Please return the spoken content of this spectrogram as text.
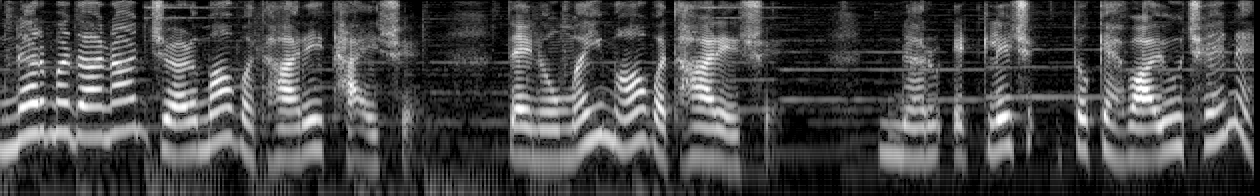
નર્મદાના જળમાં વધારે થાય છે. તેનો મહિમા વધારે છે. નર્મ એટલે જ તો કહેવાયું છે ને,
